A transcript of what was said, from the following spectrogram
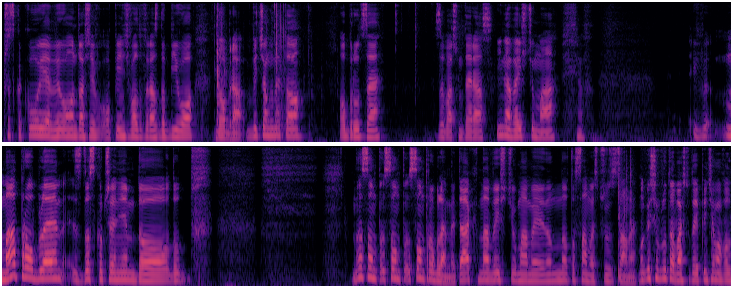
przeskakuje, wyłącza się o 5V, teraz dobiło. Dobra, wyciągnę to, obrócę. Zobaczmy teraz. I na wejściu ma. Ma problem z doskoczeniem do. do... No są, są, są problemy, tak? Na wyjściu mamy, no, no to samo jest przerzucane. Mogę się wlutować tutaj 5 V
